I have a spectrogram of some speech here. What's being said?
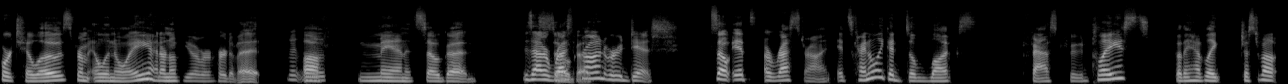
Portillo's from Illinois. I don't know if you ever heard of it. Oh man, it's so good. Is that a so good. restaurant or a dish? So it's a restaurant. It's kind of like a deluxe fast food place, but they have like just about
